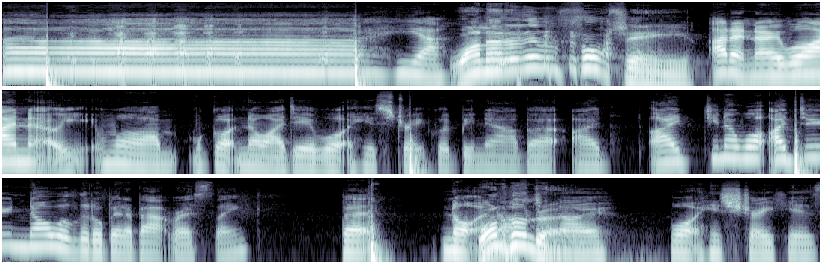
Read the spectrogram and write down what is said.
Uh, yeah. One hundred and forty. I don't know. Well, I know. Well, I'm- I've got no idea what his streak would be now, but I I you know what? I do know a little bit about wrestling, but not enough to know what his streak is.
